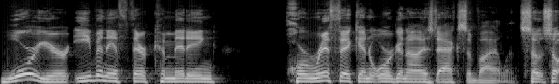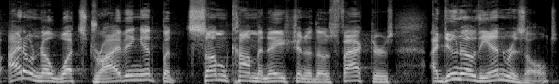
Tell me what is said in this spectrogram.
warrior, even if they're committing horrific and organized acts of violence. So so I don't know what's driving it, but some combination of those factors. I do know the end result,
